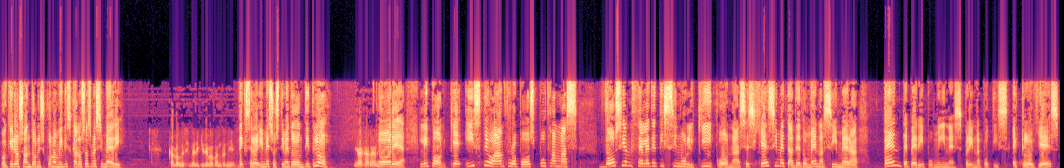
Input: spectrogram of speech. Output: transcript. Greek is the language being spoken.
ο κύριος Αντώνης Κονομίδη. Καλό σας μεσημέρι. Καλό μεσημέρι, κύριε Παπαντονίου. Δεν ξέρω, είμαι σωστή με τον τίτλο; Μια χαρά, ναι. Ωραία. Λοιπόν, και είστε ο άνθρωπος που θα μας δώσει, αν θέλετε, τη συνολική εικόνα σε σχέση με τα δεδομένα σήμερα, πέντε περίπου μήνες πριν από τις εκλογές,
